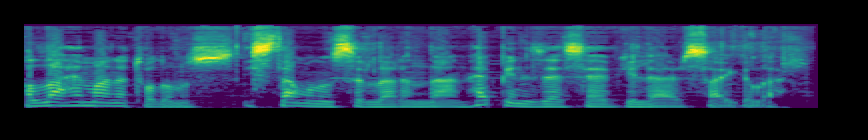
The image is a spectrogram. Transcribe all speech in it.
Allah emanet olunuz. İstanbul'un sırlarından hepinize sevgiler, saygılar.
